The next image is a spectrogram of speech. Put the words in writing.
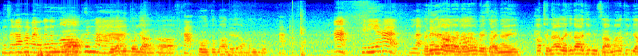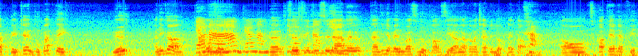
หนูสลาพาไปมันก็จะงอกขึ้นมา เดี๋ยวเรามีตัวอย่างเอ่อค่ะ ตัวตัวงอกเดี๋ยวเอามาให้ดูค่ะ อะ ทีนี้ค่ะ หลังอันจากนี้นั้นเราเราเราจะก็เอาไปใส่ในภาชนะอะไรก็ได้ที่มันสามารถที่จะปิดเช่นถุงพลาสติก หรืออันนี้ก็แก้วหาวัสดุน้ำแก้วน้เอ่อำที่ซื้อเราซื้อน้ำซื้อกินน้ำเลยแทนที่จะเป็นวัสดุของเสียเราก็มาใช้ประโยชน์ได้ต่อ ค่ะ เอาสกอตเทปเนี่ยปิด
